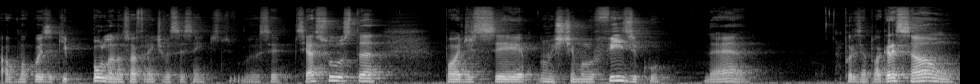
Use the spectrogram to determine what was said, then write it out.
alguma coisa que pula na sua frente, você sente, você se assusta. Pode ser um estímulo físico, né? Por exemplo, agressão.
